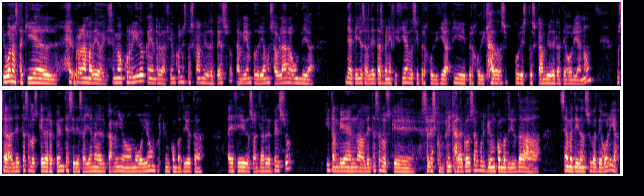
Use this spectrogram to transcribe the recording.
Y bueno, hasta aquí el, programa de hoy. Se me ha ocurrido que en relación con estos cambios de peso también podríamos hablar algún día de aquellos atletas beneficiados y, y perjudicados por estos cambios de categoría, ¿no? O sea, atletas a los que de repente se les allana el camino mogollón porque un compatriota ha decidido saltar de peso y también atletas a los que se les complica la cosa porque un compatriota se ha metido en su categoría.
